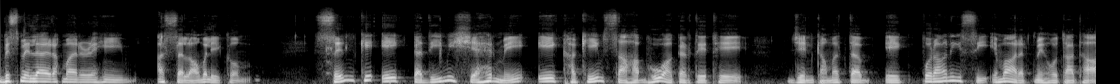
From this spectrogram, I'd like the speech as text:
बिस्मिल्लाहिर्रहमानिर्रहीम। अस्सलाम वालेकुम सिंध के एक कदीमी शहर में एक हकीम साहब हुआ करते थे, जिनका मतलब एक पुरानी सी इमारत में होता था।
